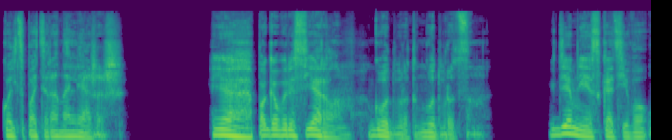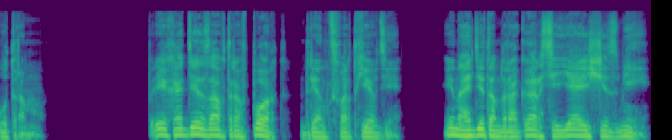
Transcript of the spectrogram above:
коль спать рано ляжешь. Я поговорю с Ярлом, Гудбрут Гудбрутсон. Где мне искать его утром? Приходи завтра в порт, Дренгсфортхевди, и найди там дракар Сияющий Змей.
